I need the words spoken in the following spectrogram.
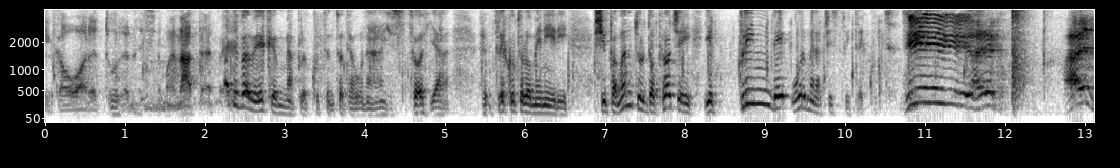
e ca o arătură nesemănată. Adevărul e că mi-a plăcut întotdeauna istoria, trecutul omenirii și pământul Dobrogei e plin de urmele acestui trecut. Di, hai, hai!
